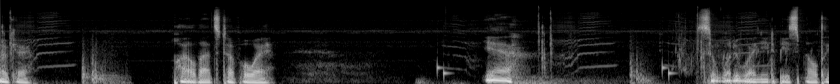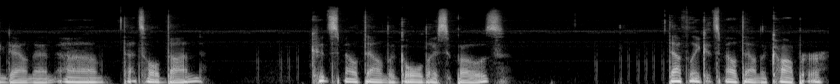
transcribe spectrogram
Okay. Pile that stuff away. Yeah. So what do I need to be smelting down then? Um, that's all done. Could smelt down the gold, I suppose. Definitely could smelt down the copper.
